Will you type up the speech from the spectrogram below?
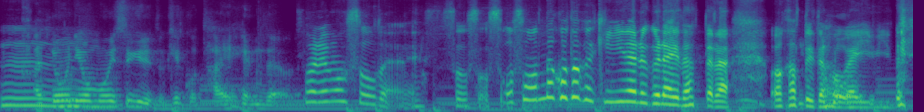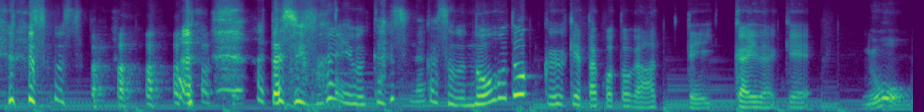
うん過剰に思いすぎると結構大変だよね。それもそうだよね。そうそうそう。そんなことが気になるぐらいだったら分かっといた方がいいみたいな。そうそう私前昔なんかその脳ドック受けたことがあって1回だけ。脳？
